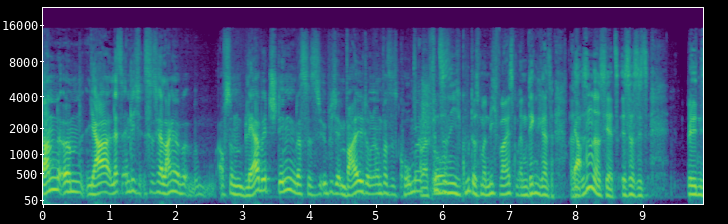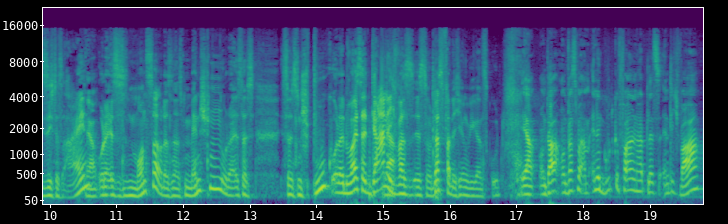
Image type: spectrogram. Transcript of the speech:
Dann, ähm, ja, letztendlich ist es ja lange auf so einem Blair Witch-Ding, das ist das Übliche im Wald und irgendwas ist komisch. Aber findest du so. es nicht gut, dass man nicht weiß, man denkt die ganze Zeit, was Ja. ist denn das jetzt? Ist das jetzt. Bilden die sich das ein? Ja. Oder ist es ein Monster? Oder sind das Menschen? Oder ist das, ist das ein Spuk? Oder du weißt halt gar nicht, Ja. was es ist. Und das fand ich irgendwie ganz gut. Ja, und da und was mir am Ende gut gefallen hat letztendlich war,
